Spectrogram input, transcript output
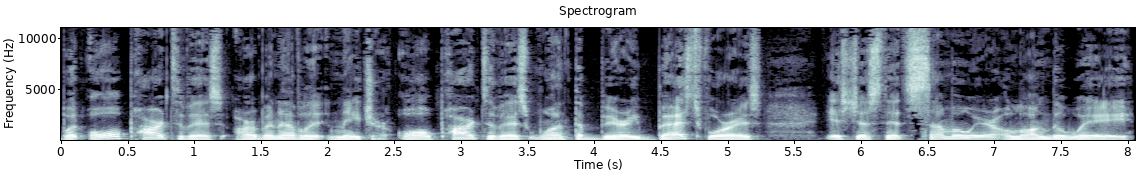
But all parts of us are benevolent in nature. All parts of us want the very best for us. It's just that somewhere along the way,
